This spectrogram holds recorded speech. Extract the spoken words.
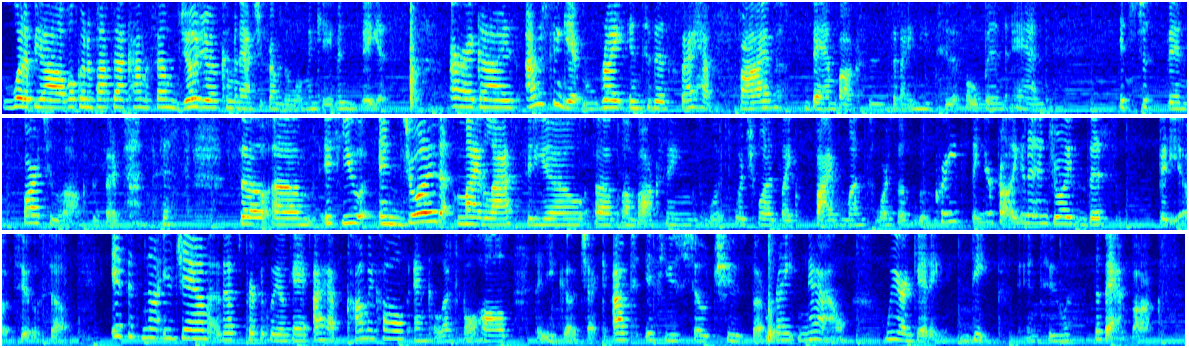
What up y'all? Welcome to PopDotComix. I'm JoJo coming at you from the Woman Cave in Vegas. Alright guys, I'm just gonna get right into this because I have five BAM boxes that I need to open and it's just been far too long since I've done this. So um, if you enjoyed my last video of unboxings, which was like five months worth of loot crates, then you're probably gonna enjoy this video too. So if it's not your jam, that's perfectly okay. I have comic hauls and collectible hauls that you go check out if you so choose. But right now, we are getting deep into the BAM box.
